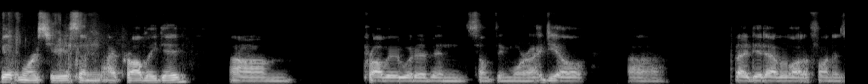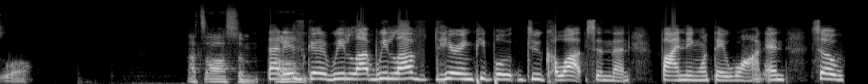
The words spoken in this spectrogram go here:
bit more serious than i probably did um, probably would have been something more ideal uh, but I did have a lot of fun as well. That's awesome. That um, is good. We love we love hearing people do co-ops and then finding what they want. And so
